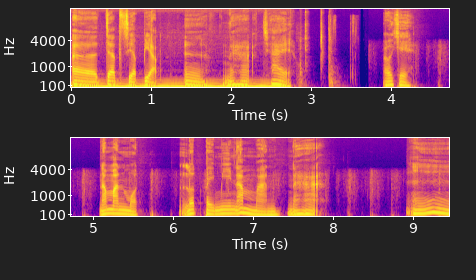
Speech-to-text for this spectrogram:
เอ่อ จะเสียเปรียบ เออ นะฮะ ใช่ โอเค น้ำมันหมด รถไปมีน้ำมันนะฮะเออ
